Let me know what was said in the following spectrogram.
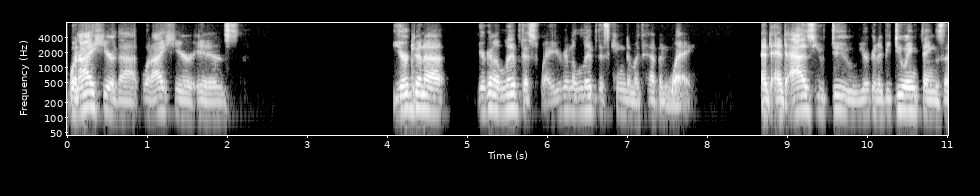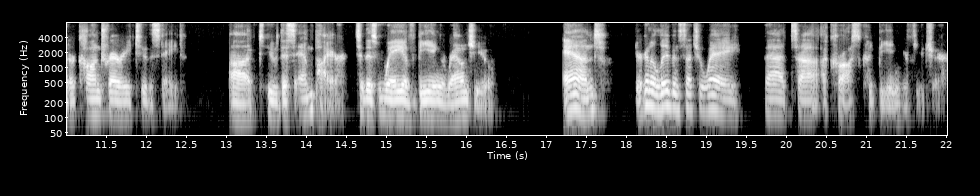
When I hear that, what I hear is you're gonna you're gonna live this way. You're gonna live this kingdom of heaven way. And, and as you do, you're going to be doing things that are contrary to the state, uh, to this empire, to this way of being around you. And you're going to live in such a way that uh, a cross could be in your future.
